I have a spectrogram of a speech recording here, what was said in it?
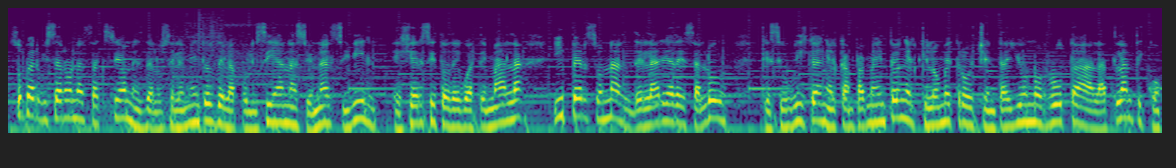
supervisaron las acciones de los elementos de la Policía Nacional Civil, Ejército de Guatemala y personal del área de salud que se ubica en el campamento en el kilómetro 81 ruta al Atlántico,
